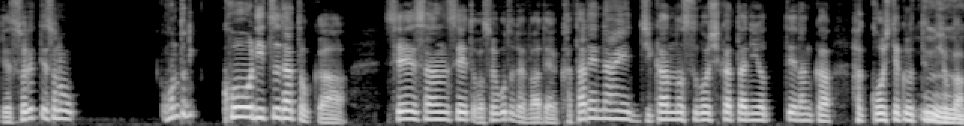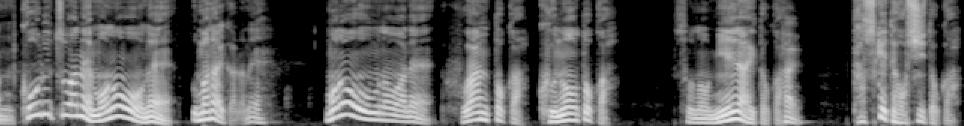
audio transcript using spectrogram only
でそれってその本当に効率だとか生産性とかそういうことではでは語れない時間の過ごし方によってなんか発行してくるっていうんでしょうか、うん効率はね、物をね、生まないからね。物を生むのはね、不安とか、苦悩とか、その見えないとか、はい助けてほしいとか、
